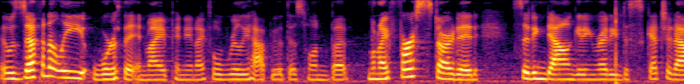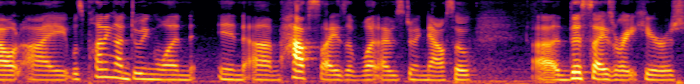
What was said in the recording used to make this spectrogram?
it was definitely worth it in my opinion. I feel really happy with this one. But when I first started sitting down, getting ready to sketch it out, I was planning on doing one in um, half size of what I was doing now. So uh, this size right here, is,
